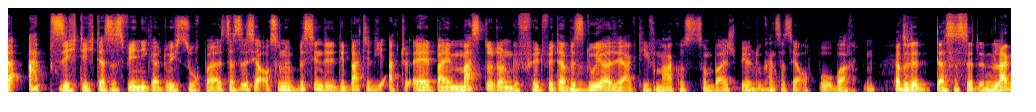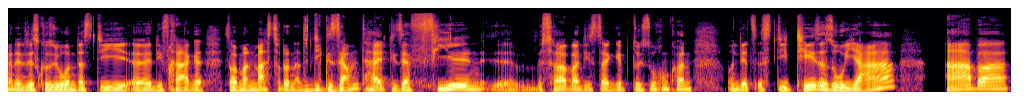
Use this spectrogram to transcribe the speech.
beabsichtigt, dass es weniger durchsuchbar ist. Das ist ja auch so ein bisschen die Debatte, die aktuell bei Mastodon geführt wird. Da bist mhm. du ja sehr aktiv, Markus, zum Beispiel. Du mhm. kannst das ja auch beobachten. Also das ist lange eine Diskussion, dass die, äh, die Frage, soll man Mastodon, also die Gesamtheit dieser vielen äh, Server, die es da gibt, durchsuchen können? Und jetzt ist die These so, ja, aber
